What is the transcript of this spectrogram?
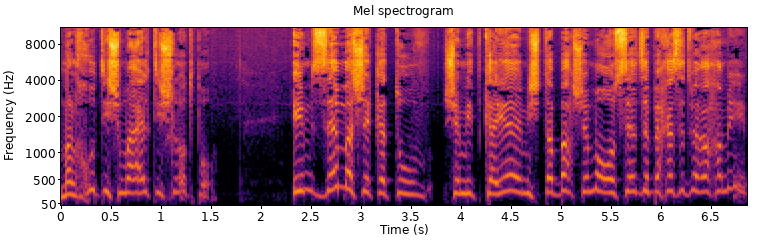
מלכות ישמעאל תשלוט פה. אם זה מה שכתוב, שמתקיים, משתבח שמו, עושה את זה בחסד ורחמים.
